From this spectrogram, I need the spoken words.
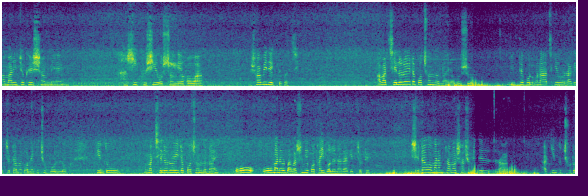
আমারই চোখের সামনে হাসি খুশি ওর সঙ্গে হওয়া সবই দেখতে পাচ্ছি। আমার ছেলেরও এটা পছন্দ নয় অবশ্য। মিথ্যে বলব না, আজকে ওর আগের চোটে আমাকে অনেক কিছু বলল। কিন্তু আমার ছেলেরও এটা পছন্দ নয়। ও ও মানে ওর বাবার সঙ্গে কথাই বলে না রাগের চোটে। সেটাও আমার আমার শাশুড়িদের রাগ। আর কিন্তু ছোট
